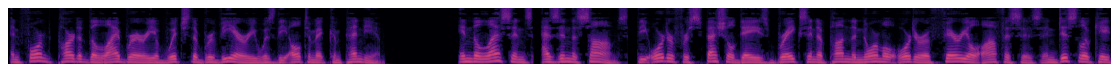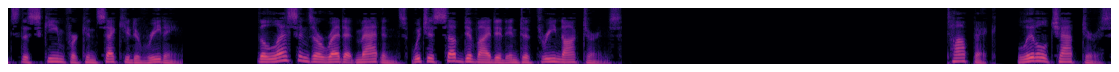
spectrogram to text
and formed part of the library of which the breviary was the ultimate compendium. In the lessons, as in the Psalms, the order for special days breaks in upon the normal order of ferial offices and dislocates the scheme for consecutive reading. The lessons are read at matins which is subdivided into three nocturnes. Little chapters.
